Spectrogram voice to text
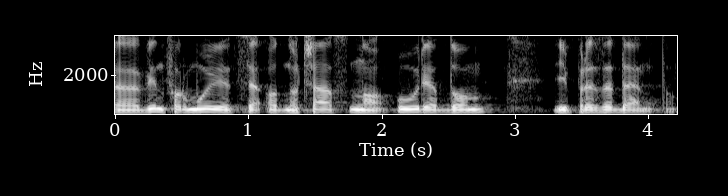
е, він формується одночасно урядом і президентом.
